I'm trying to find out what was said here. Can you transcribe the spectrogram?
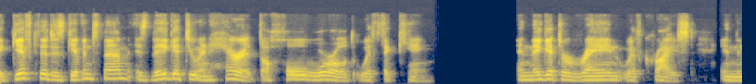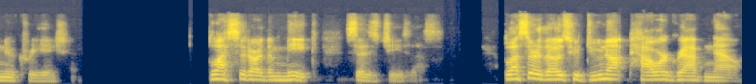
the gift that is given to them is they get to inherit the whole world with the king, and they get to reign with Christ in the new creation. Blessed are the meek, says Jesus. Blessed are those who do not power grab now,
